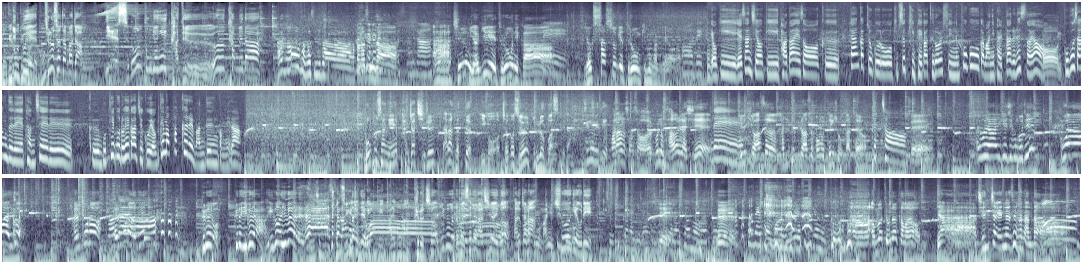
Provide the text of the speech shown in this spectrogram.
여기는 입구에 어딘가요? 들어서자마자 예스러운 풍경이 가득합니다. 아이고 반갑습니다. 반갑습니다. 아 지금 여기 들어오니까 역사 속에 들어온 기분 같네요. 여기 예산 지역이 바다에서 그 해안가 쪽으로 깊숙이 배가 들어올 수 있는 포구가 많이 발달을 했어요. 어, 보부상들의 단체를 그 모티브로 해가지고 여기 테마파크를 만든 겁니다. 보부상의 발자취를 따라 걷듯 이곳 저곳을 둘러보았습니다. 지금 이렇게 바람 솔솔 부는 가을 날씨에 네, 이렇게 와서 가족들끼리 와서 보면 되게 좋을 것 같아요. 그쵸. 네. 아이고야 이게 지금 뭐지? 우와 이거 달고나 달고나 아니에요? 그래요. 그래 이거야. 이거 이거. 아 색깔 전 나온다 이제. 와. 달고나. 그렇죠. 이거 여러분 생각하시죠 이거 달고나 많이 추억의 우리 숟가락이랑 예. 숟가락 펴먹어갖고 네. 혼날까봐 몰래 숨겨놓고. 아 엄마한테 혼날까 봐요. 야 진짜 옛날 생각난다. 아,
